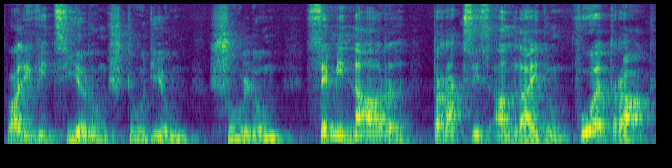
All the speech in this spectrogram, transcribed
Qualifizierung, Studium, Schulung, Seminare, Praxisanleitung, Vortrag,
